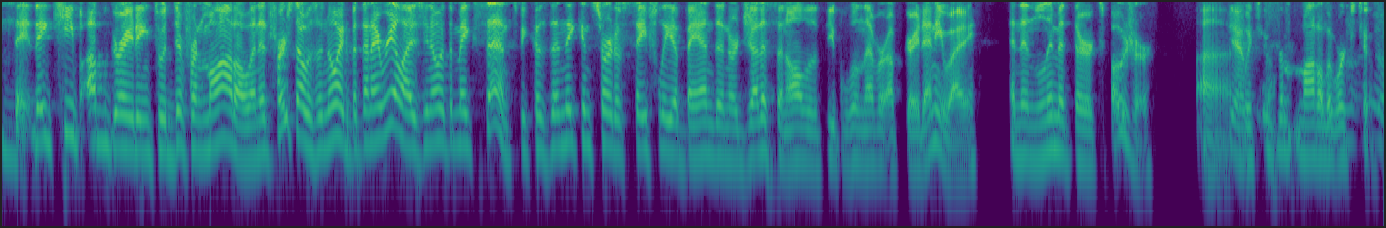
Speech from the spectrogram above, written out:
they, they keep upgrading to a different model. And at first I was annoyed, but then I realized, you know what, that makes sense because then they can sort of safely abandon or jettison all of the people who'll never upgrade anyway and then limit their exposure. Uh, Yeah. which is the model that works too. All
